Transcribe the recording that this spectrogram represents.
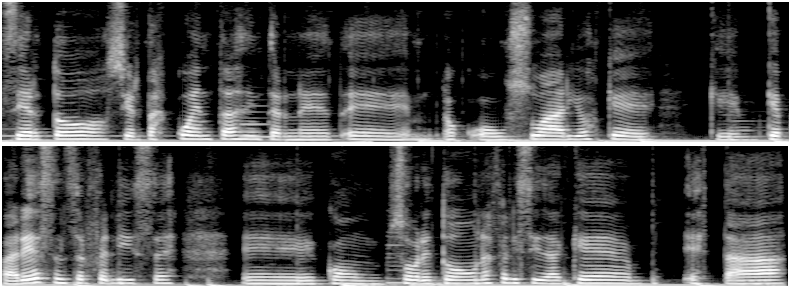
ciertas cuentas de internet eh, o, usuarios que, parecen ser felices, eh, con sobre todo una felicidad que está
